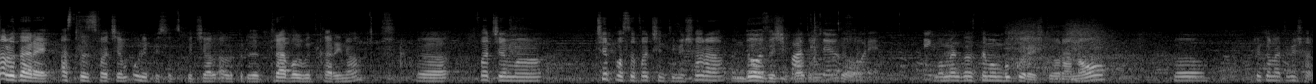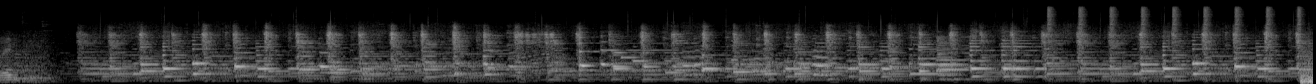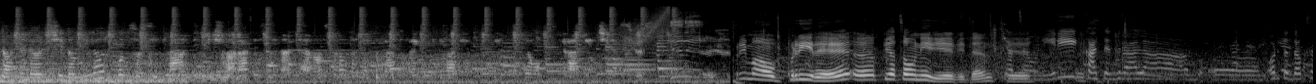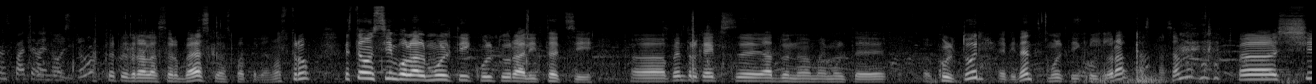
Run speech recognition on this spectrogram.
Salutare! Astăzi facem un episod special alături de Travel with Karina. Uh, facem uh, ce poți să faci în Timișoara în 24, de, ore. ore. În Exact. momentul suntem în București, ora 9. Uh, plecăm la Timișoara, evident. Doamnelor și domnilor, bun sosit la Timișoara, destinația noastră, de temperatură exterioară de 8 grade Celsius. Prima oprire, uh, Piața Unirii, evident. Piața E Unirii, catedrala uh, ortodoxă în spatele nostru. Catedrala sărbească în spatele nostru. Este un simbol al multiculturalității, uh, pentru că aici se adună mai multe uh, culturi, evident, multicultural, asta înseamnă, uh, și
